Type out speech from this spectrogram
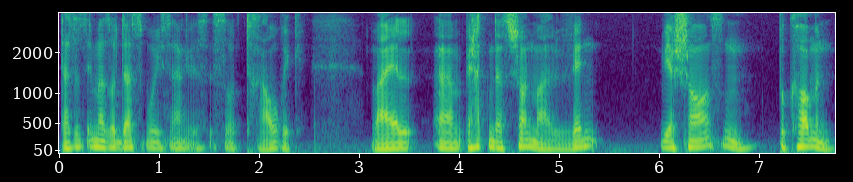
das ist immer so das, wo ich sage, es ist so traurig. Weil äh, wir hatten das schon mal. Wenn wir Chancen bekommen,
